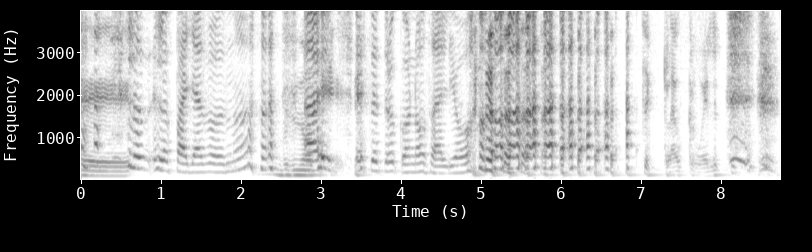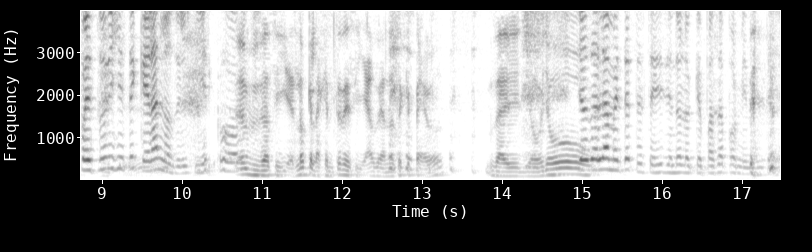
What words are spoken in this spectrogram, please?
Eh, Los, los payasos, ¿no? pues no Ay, este truco no salió. Che, Clau cruel. Pues tú dijiste que eran los del circo. Eh, Pues así es lo que la gente decía, o sea, no sé qué pedo. O sea, yo, yo. Yo solamente te estoy diciendo lo que pasa por mi mente.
